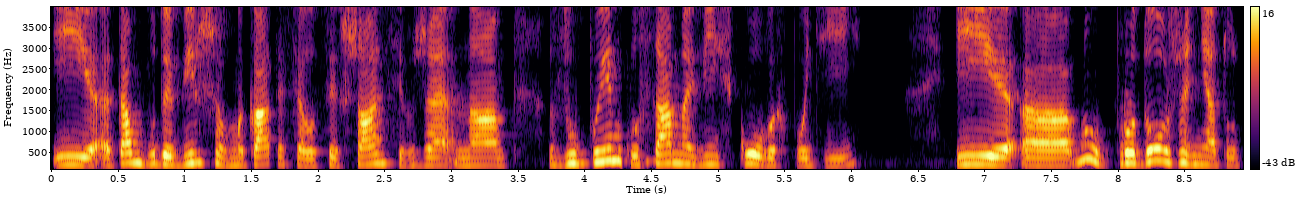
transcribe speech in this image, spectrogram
і е, там буде більше вмикатися оцих шансів вже на зупинку саме військових подій. І е, ну, продовження тут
